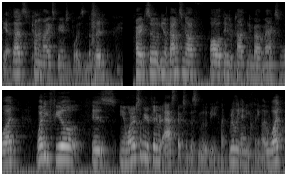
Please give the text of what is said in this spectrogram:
yeah that's kind of my experience with boys in the hood all right so you know bouncing off all the things we're talking about max what what do you feel is you know what are some of your favorite aspects of this movie like really anything like what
